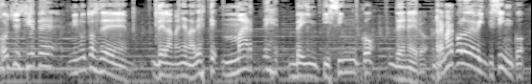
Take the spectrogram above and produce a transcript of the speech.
8 y 7 minutos de, de la mañana de este martes 25 de enero. Remarco lo de 25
